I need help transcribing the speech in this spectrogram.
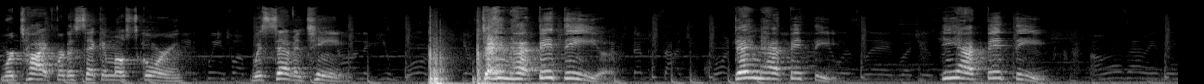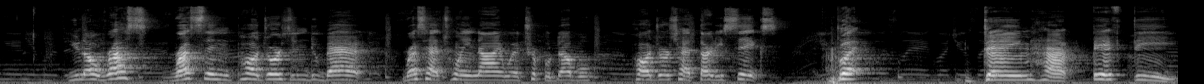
were tied for the second most scoring with 17. Dame had 50. Dame had 50. He had 50. You know, Russ, Russ and Paul George didn't do bad. Russ had 29 with a triple double. Paul George had 36, but Dame had 50.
